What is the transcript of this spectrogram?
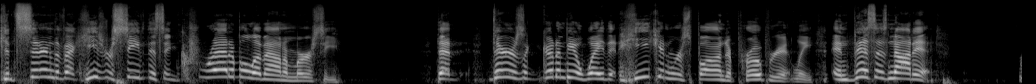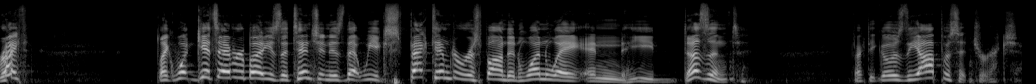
considering the fact he's received this incredible amount of mercy, that there's going to be a way that he can respond appropriately. And this is not it, right? Like, what gets everybody's attention is that we expect him to respond in one way and he doesn't. In fact, he goes the opposite direction.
